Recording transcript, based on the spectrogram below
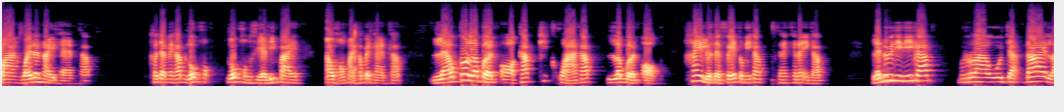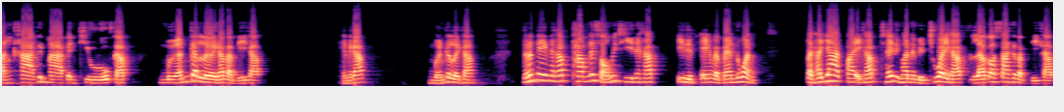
วางไว้ด้านในแทนครับ เข้าใจไหมครับ ลบของลบของเสียทิ้งไป เอาของใหม่เข้าไปแทนครับ แล้วก็ระเบิดออกครับคลิกขวาครับระเบิดออกให้เหลือแต่เฟซตรงนี้ครับแค่นั้นเองครับ และด้วยวิธีนี้ครับ เราจะได้หลังคาขึ้นมาเป็นคิวรูฟครับ เหมือนกันเลยครับแบบนี้ครับ เห็นไหมครับ เหมือนกันเลยครับดังนั้นเองนะครับทำได้ 2 วิธีนะครับ edit เองแบบแมนนวลแต่ถ้ายากไปครับใช้1,001บิตช่วยครับ แล้วก็สร้างขึ้นแบบนี้ครับ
